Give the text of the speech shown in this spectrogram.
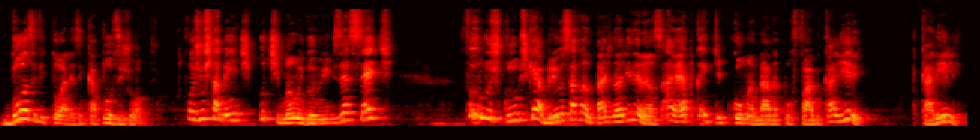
12 vitórias em 14 jogos. Foi justamente o Timão em 2017 foi um dos clubes que abriu essa vantagem na liderança. À época, a equipe comandada por Fábio Carilli, Carilli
